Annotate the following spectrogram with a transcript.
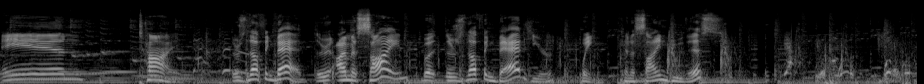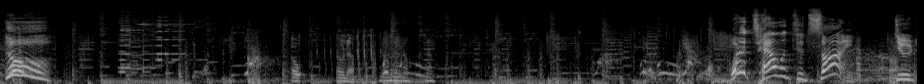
And time. There's nothing bad. There, I'm a sign, but there's nothing bad here. Wait, can a sign do this? Oh! Oh, no. No, no, no, no. What a talented sign. Dude,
